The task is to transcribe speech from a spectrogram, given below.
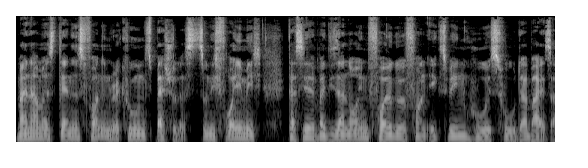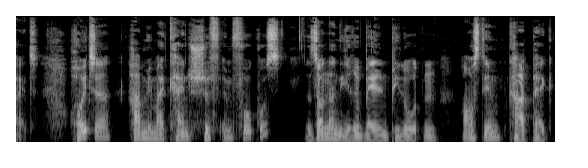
mein Name ist Dennis von den Raccoon Specialists und ich freue mich, dass ihr bei dieser neuen Folge von X-Wing Who is Who dabei seid. Heute haben wir mal kein Schiff im Fokus, sondern die Rebellenpiloten aus dem Cardpack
